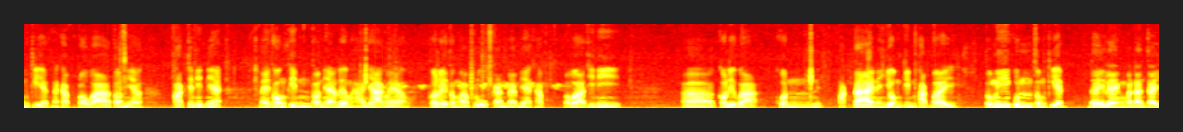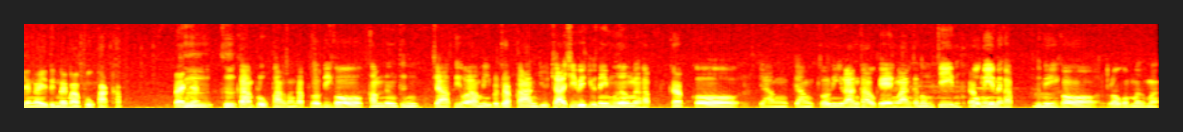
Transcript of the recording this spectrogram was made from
สมเกียรตินะครับ เพราะว่าตอนนี้ผักชนิดเนี้ยในท้องถิ่นตอนนี้เริ่มหายากแล้ว ก็เลยต้องมาปลูกกันแบบเนี้ยครับ เพราะว่าที่นี่อ่า เขาเรียกว่าคนปักใต้นิยมกินผักใบ ตรงนี้คุณสมเกียรติได้แรงบันดาลใจยังไงถึงได้มาปลูกผักครับ แปลงคืเนี้อยคือการปลูกผักนะครับตอนนี้ก็คำนึงถึงจากที่ว่ามีประสบการณ์อยู่ใช้ชีวิตอยู่ในเมืองนะครับ ครับก็อย่างอย่างกรณีร้านข้าวแกงร้านขนมจีนครับพวกนี้นะครับอืม ทีนี้ก็เราก็มามา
